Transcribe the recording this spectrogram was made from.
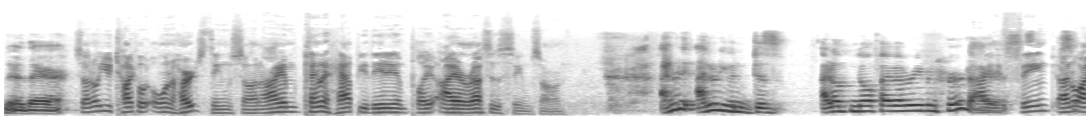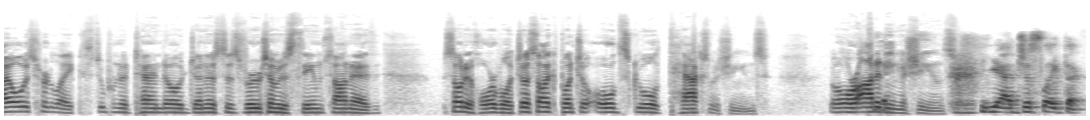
they're there. So I know you talked about Owen Hart's theme song. I am kind of happy they didn't play IRS's theme song. I don't. I don't even. Does I don't know if I've ever even heard. I think I know. I always heard like Super Nintendo Genesis version of his theme song. And it sounded horrible. It just sounded like a bunch of old school tax machines or oddity machines. Yeah, just like the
